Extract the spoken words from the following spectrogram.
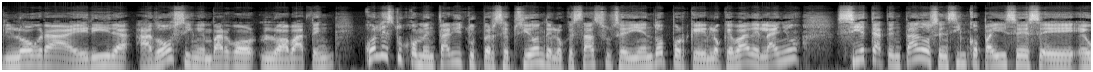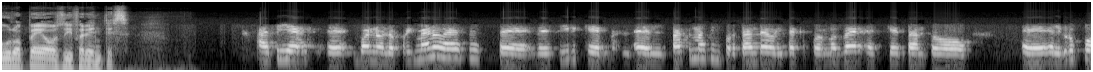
logra herir a, dos sin embargo lo abaten ¿cuál es tu comentario y tu percepción de lo que está sucediendo? porque en lo que va del año siete atentados en cinco países eh, europeos diferentes Así es. bueno, lo primero es este, decir que el paso más importante ahorita que podemos ver es que tanto eh, el grupo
